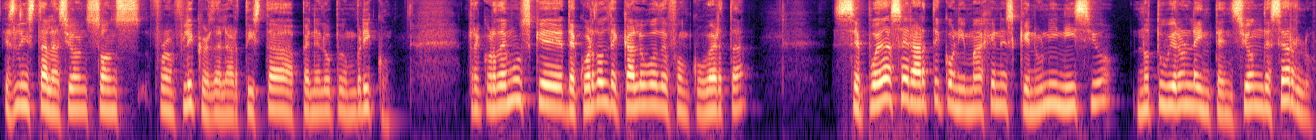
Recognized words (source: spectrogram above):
es la instalación Sons from Flickr del artista Penélope Umbrico. Recordemos que, de acuerdo al decálogo de Foncuberta, se puede hacer arte con imágenes que en un inicio no tuvieron la intención de serlo.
